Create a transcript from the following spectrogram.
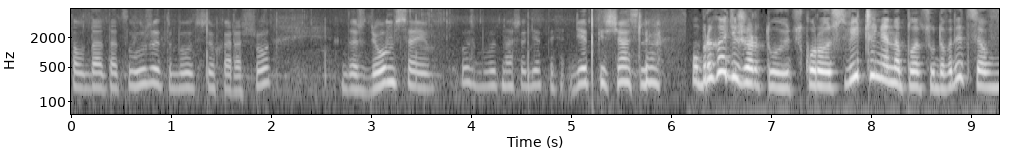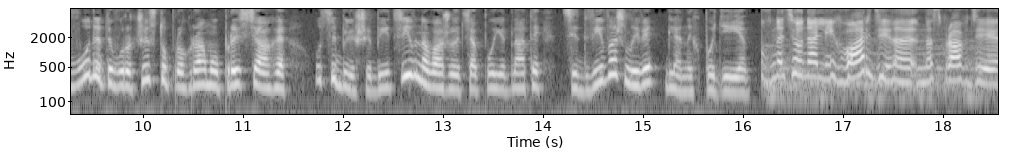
солдат отслужит, и будет все хорошо. Дождемся, и пусть будут наши дети, детки счастливы. У бригаді жартують, скоро освідчення на плацу доведеться вводити в урочисту програму присяги. Усе більше бійців наважуються поєднати ці дві важливі для них події. В Національній гвардії на, насправді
